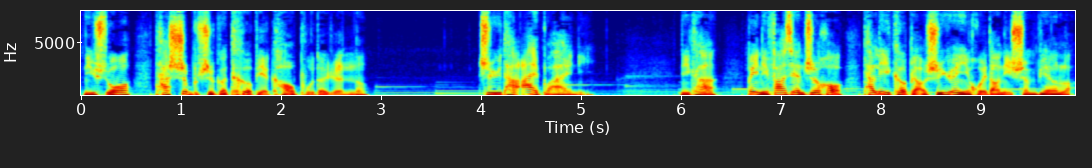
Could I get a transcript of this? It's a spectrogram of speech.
你说他是不是个特别靠谱的人呢？至于他爱不爱你，你看。被你发现之后，他立刻表示愿意回到你身边了，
